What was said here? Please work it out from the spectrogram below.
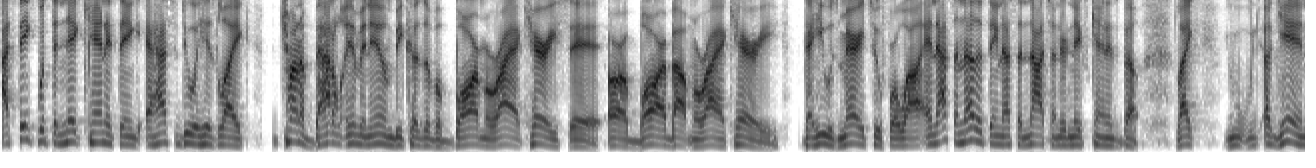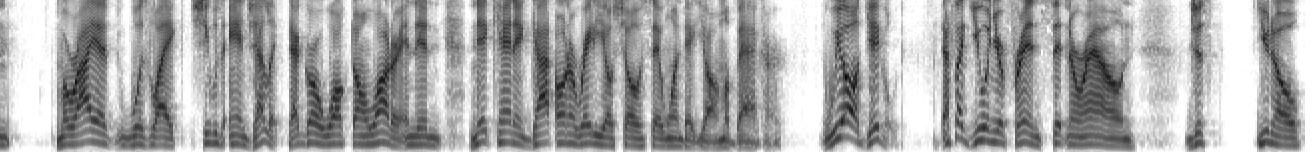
I think with the Nick Cannon thing, it has to do with his like trying to battle Eminem because of a bar Mariah Carey said, or a bar about Mariah Carey that he was married to for a while. And that's another thing that's a notch under Nick Cannon's belt. Like again, Mariah was like, she was angelic. That girl walked on water. And then Nick Cannon got on a radio show and said one day, y'all, I'm gonna bag her. We all giggled. That's like you and your friends sitting around just, you know,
